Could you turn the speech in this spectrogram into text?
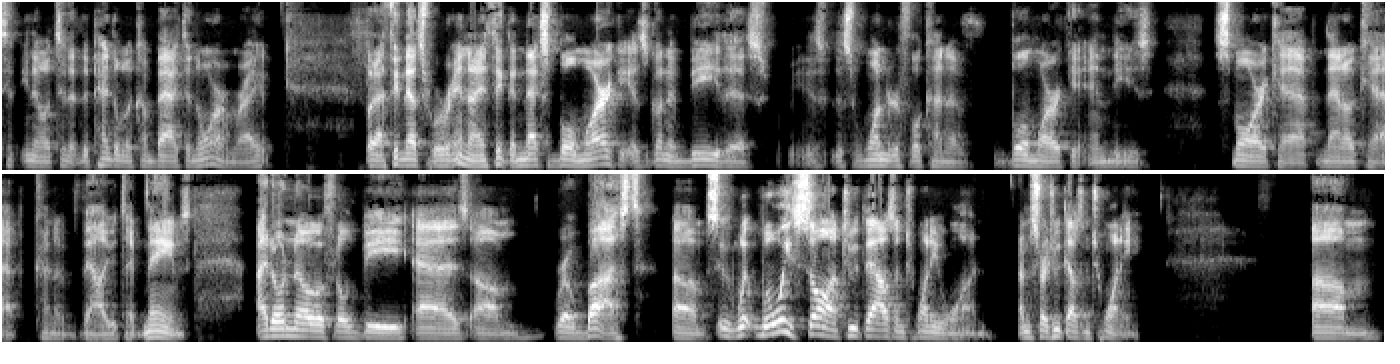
to, you know, to the, the pendulum to come back to norm. Right. But I think that's where we're in. I think the next bull market is going to be this, this wonderful kind of bull market in these smaller cap, nano cap kind of value type names. I don't know if it'll be as um, robust. Um, so what, what, we saw in 2021, I'm sorry, 2020, um,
